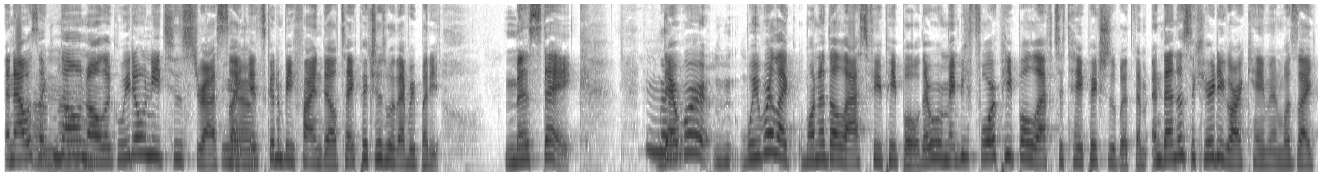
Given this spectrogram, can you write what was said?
And I was oh, like, no. no, like we don't need to stress. Yeah. Like it's going to be fine. They'll take pictures with everybody. Mistake. There were, we were like one of the last few people. There were maybe four people left to take pictures with them. And then the security guard came and was like,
